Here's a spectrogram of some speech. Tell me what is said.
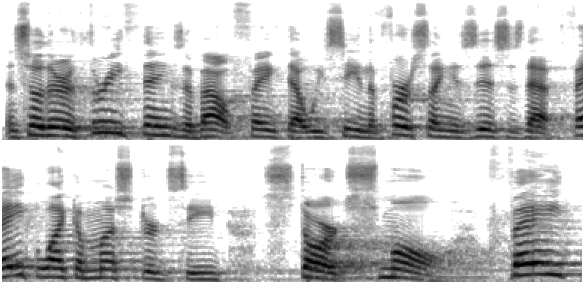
And so there are three things about faith that we see. And the first thing is this is that faith like a mustard seed starts small. Faith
